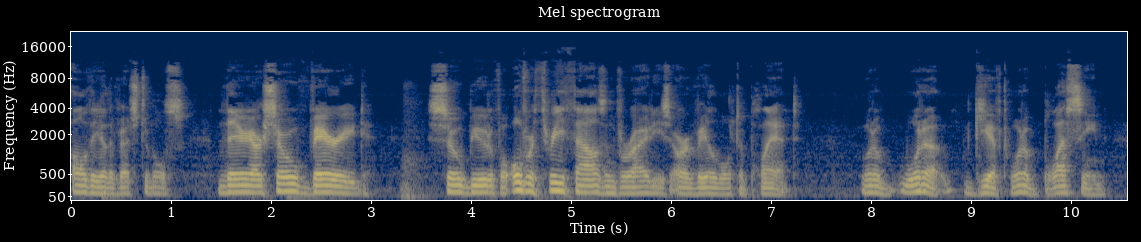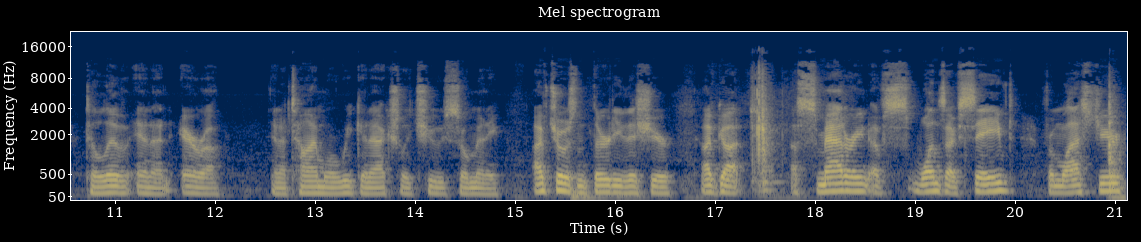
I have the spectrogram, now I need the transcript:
all the other vegetables. They are so varied, so beautiful. Over 3,000 varieties are available to plant. What a what a gift, what a blessing to live in an era in a time where we can actually choose so many. I've chosen 30 this year. I've got a smattering of ones I've saved from last year.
